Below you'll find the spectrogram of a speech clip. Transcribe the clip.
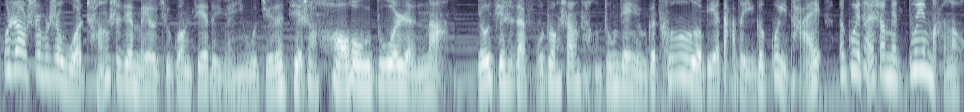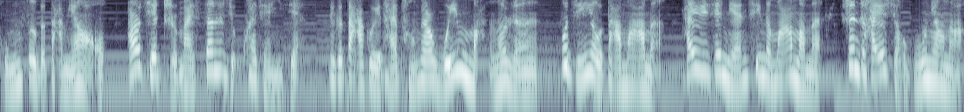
不知道是不是我长时间没有去逛街的原因，我觉得街上好多人呐，尤其是在服装商场中间有一个特别大的一个柜台，那柜台上面堆满了红色的大棉袄，而且只卖三十九块钱一件。那个大柜台旁边围满了人，不仅有大妈们，还有一些年轻的妈妈们，甚至还有小姑娘呢。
